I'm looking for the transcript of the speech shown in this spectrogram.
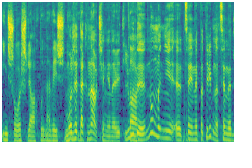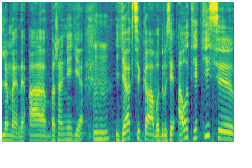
іншого шляху на вирішення. Може, так навчені навіть люди. Ну мені е, це і не потрібно, це не для мене, а бажання є. Угу. Як цікаво, друзі. А от якісь е,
